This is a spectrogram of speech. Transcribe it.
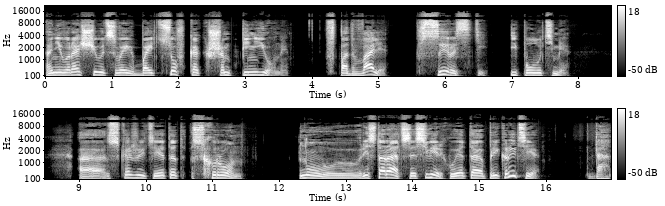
Они выращивают своих бойцов, как шампиньоны, в подвале, в сырости и полутьме. А скажите, этот схрон, ну, ресторация сверху, это прикрытие? Да.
